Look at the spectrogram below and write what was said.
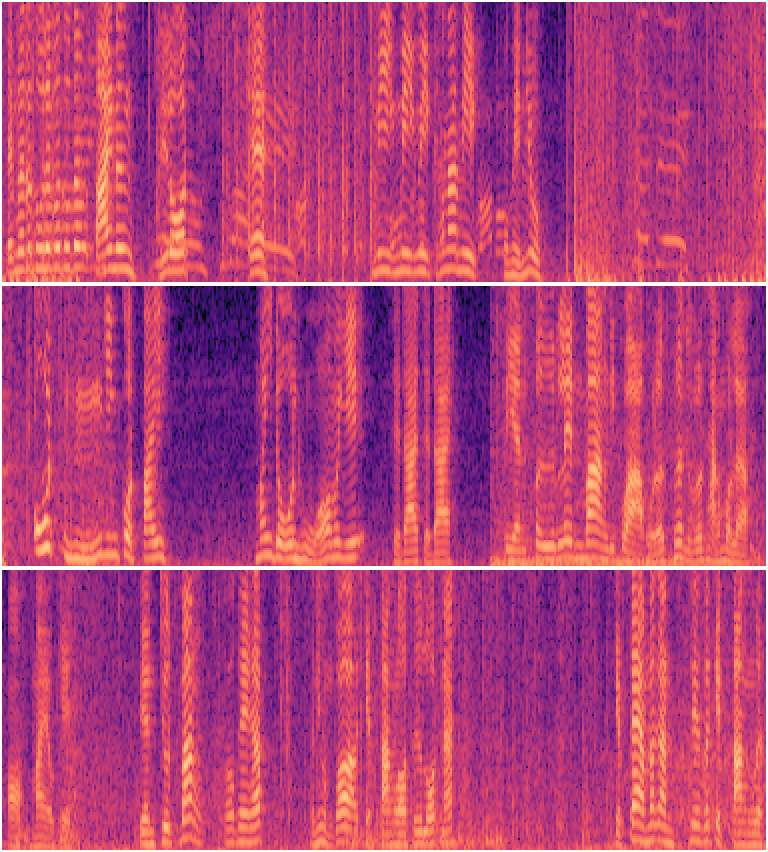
เต็มเลยประตูเต็มประตูเต็มตายหนึ่งรีโหลด Moją szmatę! Okej. มีอีกมีอีกมีอีกข้างหน้ามีอีก ผมเห็นอยู่อุ๊ยอื้อหือยิงกดไป ไม่โดนหัวเมื่อกี้ เสียดายเสียดาย เปลี่ยนปืนเล่นบ้างดีกว่าโหแล้วเพื่อนอยู่รถถังหมดเลยออ๋อไม่โอเค เปลี่ยนจุดบ้างโอเคครับวันนี้ผมก็เก็บตังค์รอซื้อรถนะ เก็บแต้มแล้วกันเรียกซะเก็บตังค์เลย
